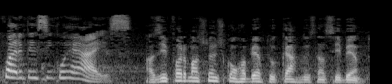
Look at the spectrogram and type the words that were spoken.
1.045. As informações com Roberto Carlos Nascimento.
